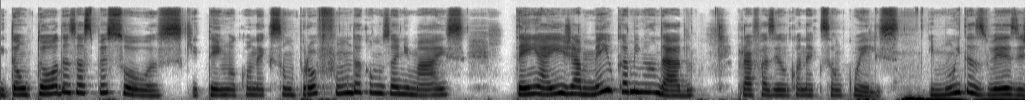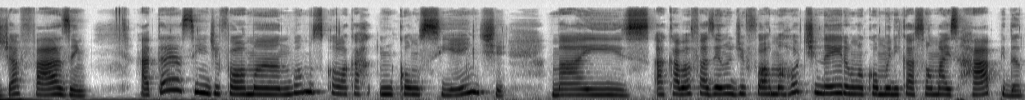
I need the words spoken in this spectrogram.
Então, todas as pessoas que têm uma conexão profunda com os animais têm aí já meio caminho andado para fazer uma conexão com eles. E muitas vezes já fazem, até assim de forma, não vamos colocar inconsciente, mas acaba fazendo de forma rotineira uma comunicação mais rápida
